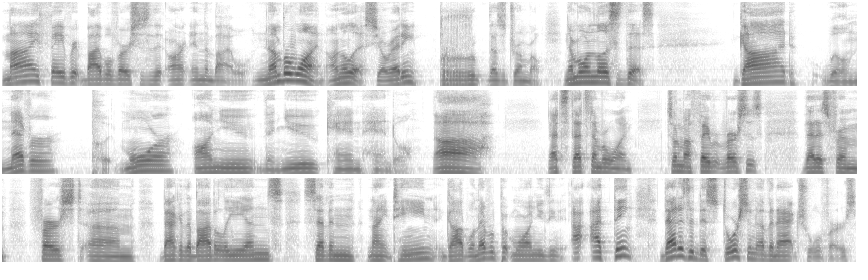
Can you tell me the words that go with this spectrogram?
my favorite Bible verses that aren't in the Bible. Number one on the list. Y'all ready? That's a drum roll. Number one on the list is this God will never put more on you than you can handle. Ah, that's that's number one. It's one of my favorite verses. That is from first um, back of the Bibleans seven nineteen. God will never put more on you. I, I think that is a distortion of an actual verse.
